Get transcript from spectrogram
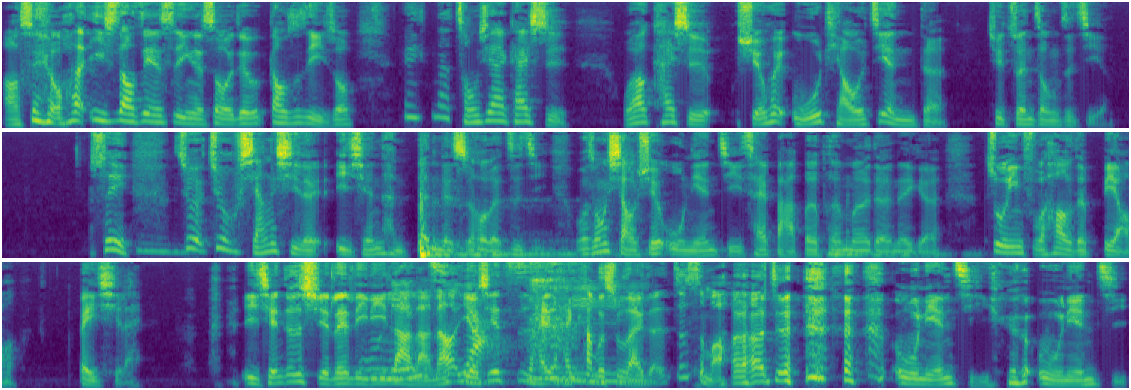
啊，所以我意识到这件事情的时候，我就告诉自己说，哎，那从现在开始，我要开始学会无条件的去尊重自己了。所以就就想起了以前很笨的时候的自己。我从小学五年级才把 b p m 的那个注音符号的表背起来，以前就是学的哩哩啦啦，然后有些字还还看不出来的，这什么？然后就五年级，五年级，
